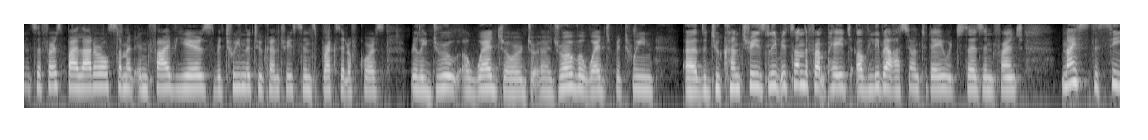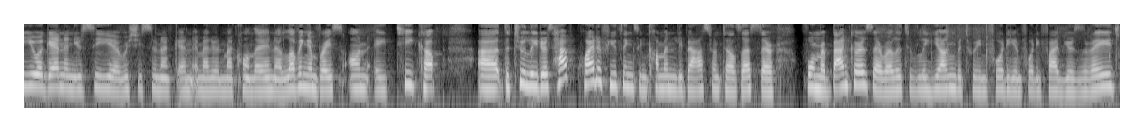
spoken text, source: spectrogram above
It's the first bilateral summit in five years between the two countries since Brexit, of course, really drew a wedge or uh, drove a wedge between uh, the two countries. It's on the front page of Libération today, which says in French, Nice to see you again. And you see uh, Rishi Sunak and Emmanuel Macron there in a loving embrace on a teacup. Uh, the two leaders have quite a few things in common, Libération tells us. They're former bankers, they're relatively young, between 40 and 45 years of age.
